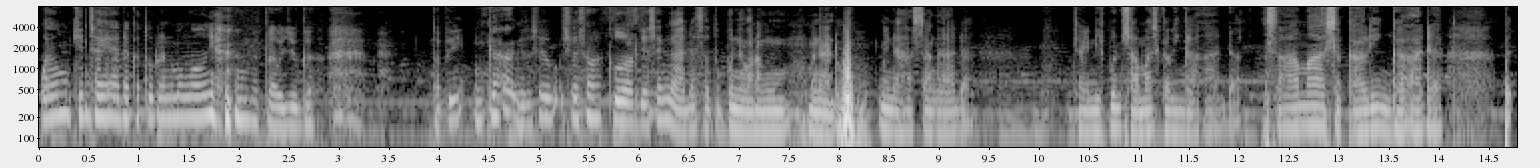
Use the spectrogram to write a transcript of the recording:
well mungkin saya ada keturunan Mongolnya nggak tahu juga. Tapi enggak gitu saya saya sama keluarga saya nggak ada satupun yang orang Manado Minahasa nggak ada. Chinese pun sama sekali nggak ada sama sekali nggak ada. But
